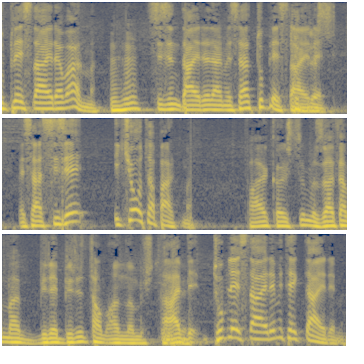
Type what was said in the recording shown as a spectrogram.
tuples daire var mı? Sizin daireler mesela tuples daire. Tuples. Mesela size iki otopark mı? Hayır karıştırma zaten ben birebiri tam anlamıştım. Abi, tubeless daire mi tek daire mi?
